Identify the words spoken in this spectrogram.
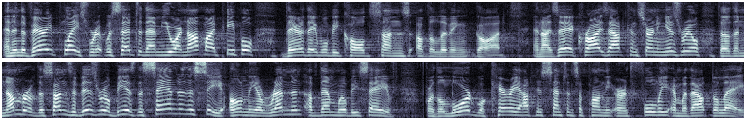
And in the very place where it was said to them, You are not my people, there they will be called sons of the living God. And Isaiah cries out concerning Israel, Though the number of the sons of Israel be as the sand of the sea, only a remnant of them will be saved. For the Lord will carry out his sentence upon the earth fully and without delay.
